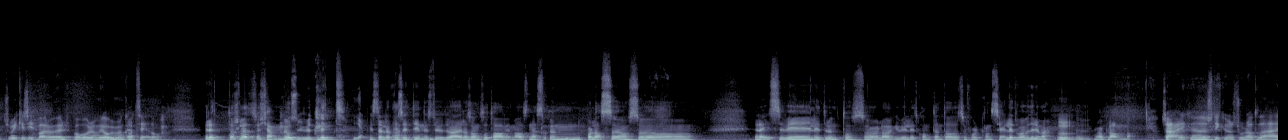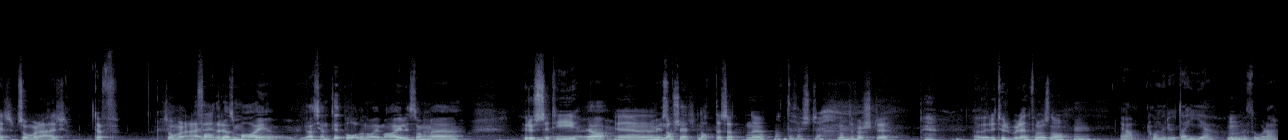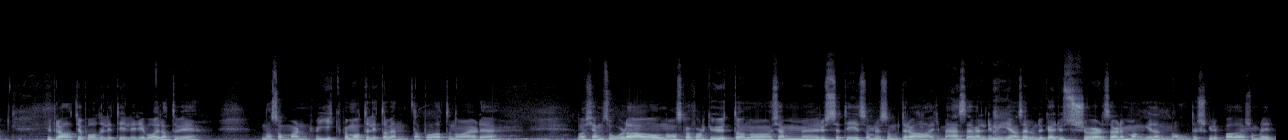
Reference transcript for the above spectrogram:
Som ikke sitter bare og hører på hvordan vi jobber, men kan Ja. se det òg. Rett og slett så kommer vi oss ut litt. Ja. I stedet for å sitte inne i studio her og sånn, så tar vi med oss Espen på lasset, og så reiser vi litt rundt, og så lager vi litt content av det, så folk kan se litt hva vi driver med. Mm. Det var planen, da. Så er det ikke stikke under stolen at det er sommeren er tøff. Sommeren er Fader, altså mai Jeg har kjent litt på det nå i mai, liksom. eh, russetid. Ja. Eh, Det er mye som natt, skjer. natt til 17. Natt til første. Natt til første. Det har vært turbulent for oss nå. Mm. Ja, kommer ut av hiet Mm. med sola. Vi prater jo på det litt tidligere i vår, at vi når sommeren Vi gikk på en måte litt og venta på at nå er det Nå kommer sola, og nå skal folk ut, og nå kommer russetid som liksom drar med seg veldig mye. Og selv om du ikke er russ sjøl, så er det mange i den aldersgruppa der som blir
